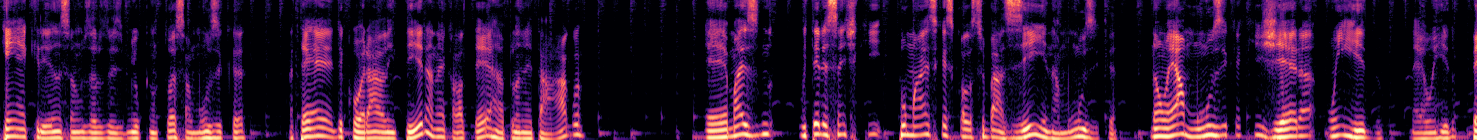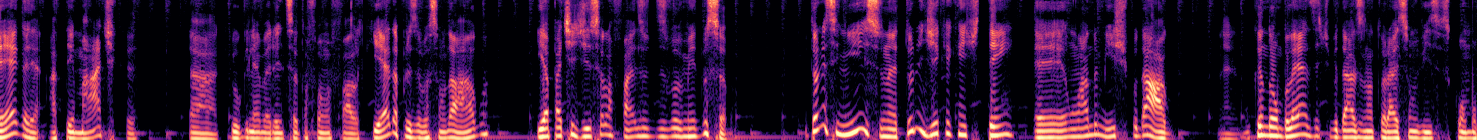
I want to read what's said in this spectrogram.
Quem é criança nos anos 2000 cantou essa música até decorar ela inteira, né? Aquela terra, Planeta Água. É, mas o interessante é que, por mais que a escola se baseie na música, não é a música que gera o enredo. Né? O enredo pega a temática da, que o Guilherme Arantes, de certa forma, fala, que é da preservação da água, e a partir disso ela faz o desenvolvimento do samba. Então, nesse início, né, tudo indica que a gente tem é, um lado místico da água. Né? No candomblé, as atividades naturais são vistas como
